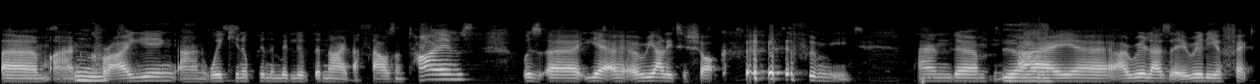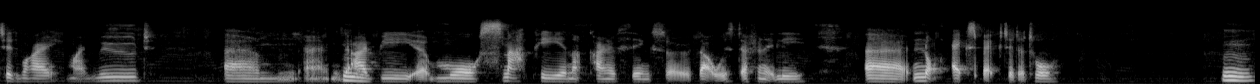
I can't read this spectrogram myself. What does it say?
Um, and mm. crying and waking up in the middle of the night a thousand times was, uh, yeah, a, a reality shock for me and um, yeah. I uh, I realized that it really affected my my mood, um, and mm. I'd be uh, more snappy and that kind of thing. So that was definitely uh, not expected at all. Mm.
